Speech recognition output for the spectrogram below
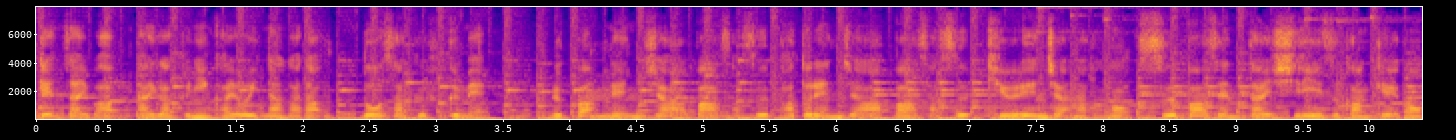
現在は大学に通いながら同作含めルパンレンジャー VS パトレンジャー VS キューレンジャーなどのスーパー戦隊シリーズ関係の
